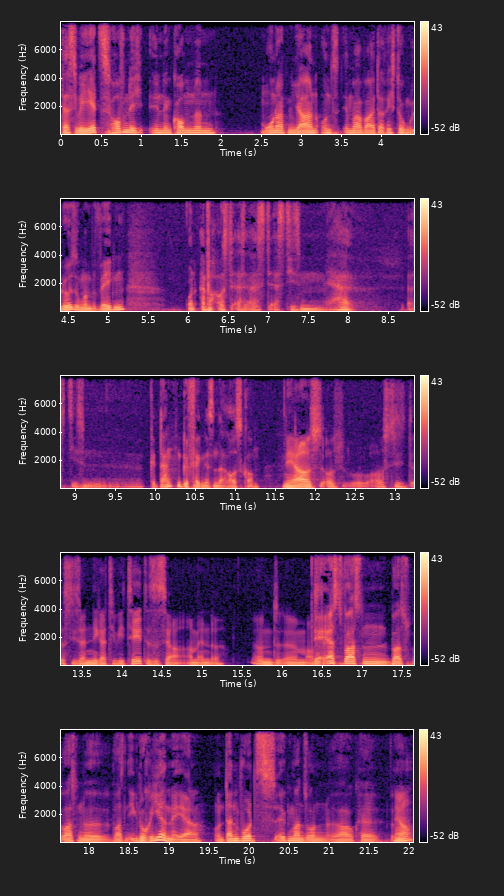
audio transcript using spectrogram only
dass wir jetzt hoffentlich in den kommenden Monaten, Jahren uns immer weiter Richtung Lösungen bewegen und einfach aus, aus, aus diesem, ja, aus diesen Gedankengefängnissen da rauskommen. Ja, aus, aus, aus, dieser Negativität ist es ja am Ende. Und, ähm, ja, erst war es ein, war's, war's eine, war's ein Ignorieren eher. Und dann wurde es irgendwann so ein, ja, okay. Ja,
